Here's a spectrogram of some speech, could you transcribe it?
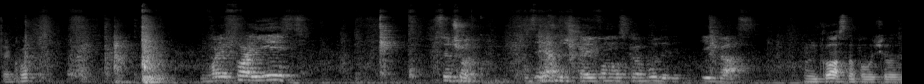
Так вот. Wi-Fi есть. Все четко. Зарядочка айфоновская будет и газ. Классно получилось.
